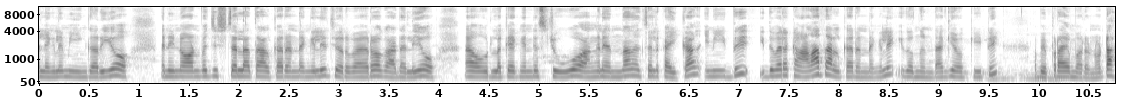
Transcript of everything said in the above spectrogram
അല്ലെങ്കിൽ മീൻ കറിയോ ഇനി നോൺ വെജ് ഇഷ്ടമില്ലാത്ത ആൾക്കാരുണ്ടെങ്കിൽ ചെറുപയറോ കടലയോ ഉരുളക്കിഴങ്ങിന്റെ സ്റ്റൂവോ അങ്ങനെ എന്താണെന്ന് വെച്ചാൽ കഴിക്കാം. ഇനി ഇത് ഇതുവരെ കാണാത്ത ആൾക്കാരുണ്ടെങ്കിൽ ഇതൊന്ന് ഉണ്ടാക്കി നോക്കിയിട്ട് അഭിപ്രായം പറയണം കേട്ടോ.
